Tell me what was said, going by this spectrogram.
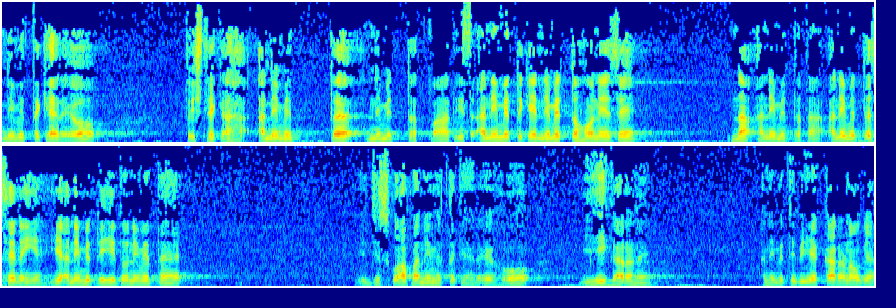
निमित्त कह रहे हो। तो इसलिए कहा, अनिमित्त निमित्तत्वात। इस अनिमित्त के निमित्त होने से न अनिमित्तता। अनिमित्त से नहीं है। ये अनिमित्त ही तो निमित्त है। ये जिसको आप अनिमित्त कह रहे हो, यही कारण है। अनिमित्त भी एक कारण हो गया।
